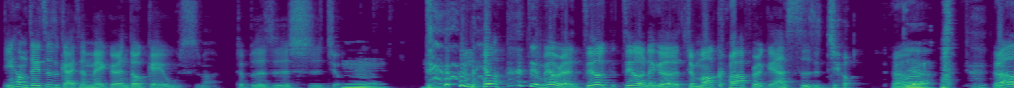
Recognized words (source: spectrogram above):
因为他们这一次是改成每个人都给五十嘛，就不是只是十九，嗯，没有，这个没有人，只有只有那个 Jamal Crawford 给他四十九，然后对啊，然后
